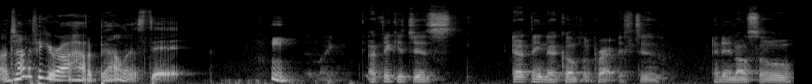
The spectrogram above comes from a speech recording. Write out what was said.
I'm trying to figure out how to balance that. Hmm. Like, I think it just, I think that comes with practice too. And then also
